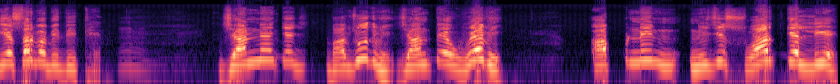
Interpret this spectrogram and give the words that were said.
ये सर्वविदित है। जानने के बावजूद भी जानते हुए भी अपनी निजी स्वार्थ के लिए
